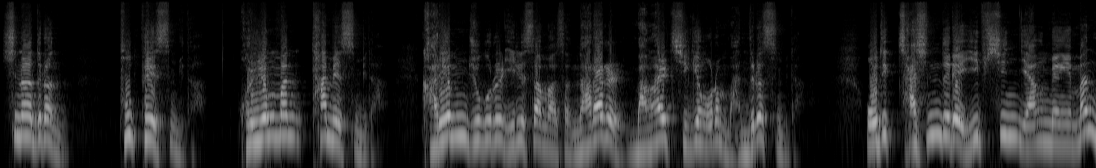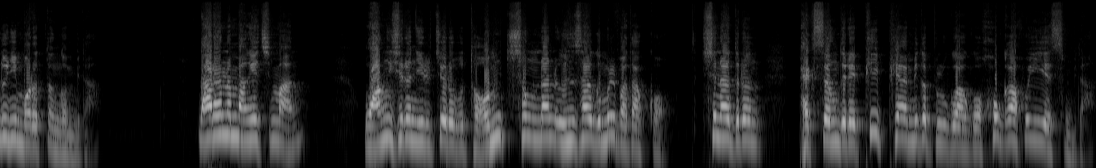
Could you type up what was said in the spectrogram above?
신하들은 부패했습니다. 권력만 탐했습니다. 가렴주구를 일삼아서 나라를 망할 지경으로 만들었습니다. 오직 자신들의 입신양명에만 눈이 멀었던 겁니다. 나라는 망했지만 왕실은 일제로부터 엄청난 은사금을 받았고 신하들은 백성들의 피폐함에도 불구하고 호가호위했습니다.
